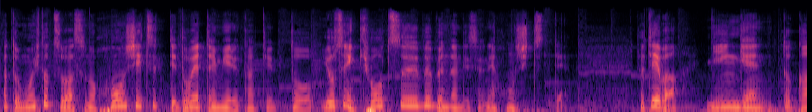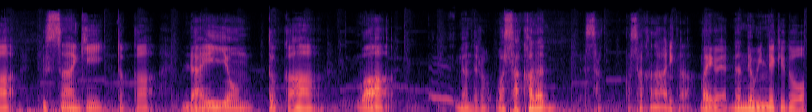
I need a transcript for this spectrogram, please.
あともう一つはその本質ってどうやって見えるかっていうと、要するに共通部分なんですよね、本質って。例えば人間とかウサギとかライオンとか、まあ、なんだろう、まあ、魚、魚ありかな？まあいわゆる何でもいいんだけど、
